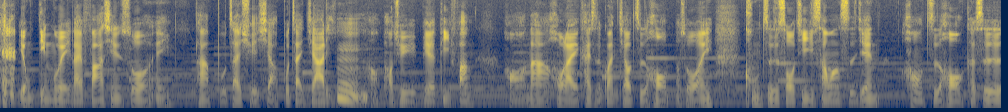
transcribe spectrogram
用定位来发现说，哎、欸，他不在学校，不在家里，嗯，哦，跑去别的地方，哦，那后来开始管教之后，说哎、欸，控制手机上网时间。后之后，可是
